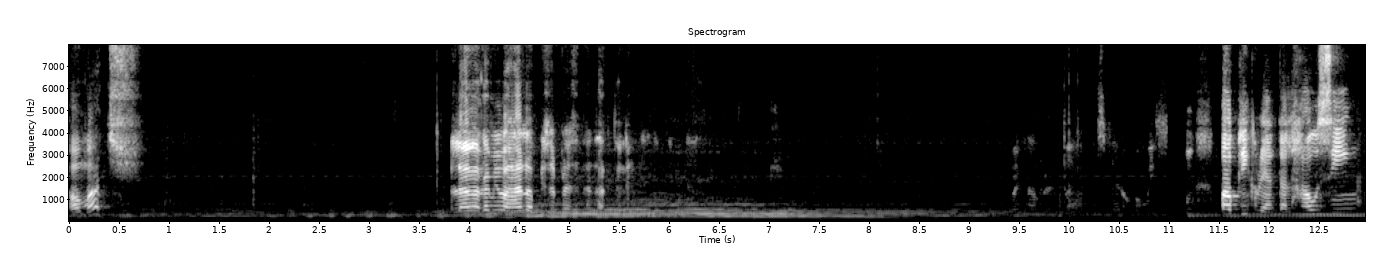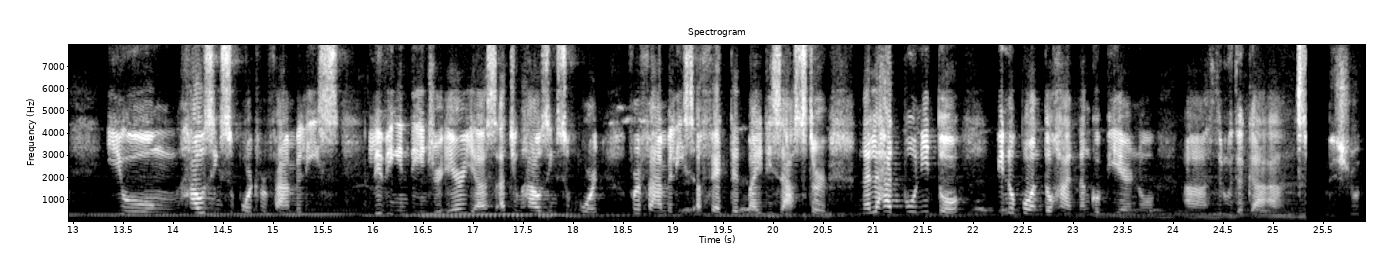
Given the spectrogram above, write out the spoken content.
How much? Wala nga kami mahanap, Mr. President, actually. Public rental housing, yung housing support for families living in danger areas, at yung housing support for families affected by disaster. Na lahat po nito, pinupondohan ng gobyerno ah, through the GAA. They should.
